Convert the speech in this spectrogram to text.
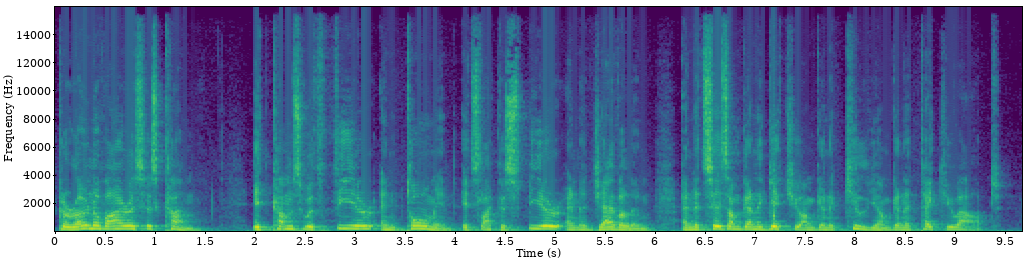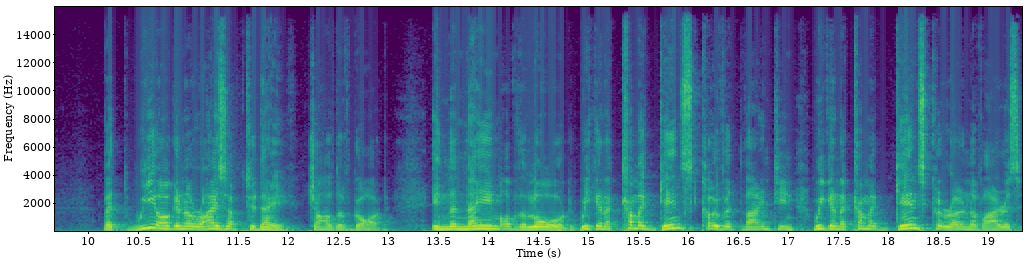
Coronavirus has come. It comes with fear and torment. It's like a spear and a javelin. And it says, I'm going to get you, I'm going to kill you, I'm going to take you out. But we are going to rise up today, child of God, in the name of the Lord. We're going to come against COVID 19. We're going to come against coronavirus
